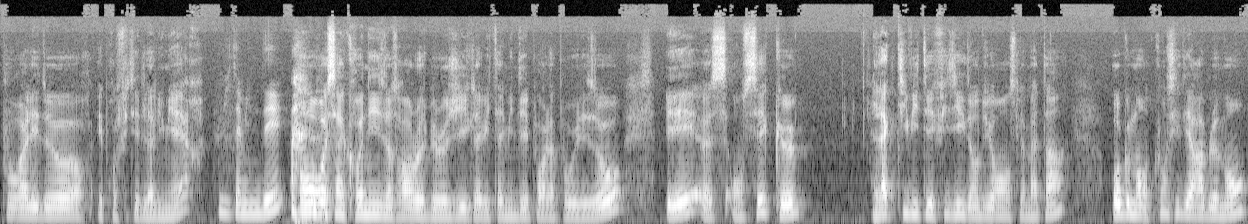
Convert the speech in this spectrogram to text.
pour aller dehors et profiter de la lumière. Vitamine D. On resynchronise notre horloge biologique, la vitamine D pour la peau et les os. Et euh, on sait que l'activité physique d'endurance le matin augmente considérablement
